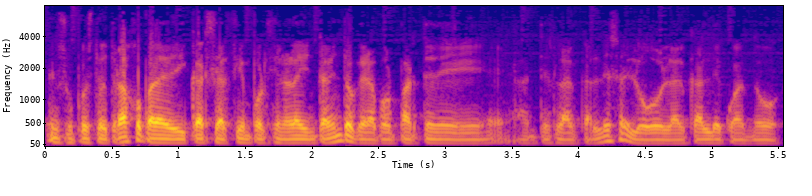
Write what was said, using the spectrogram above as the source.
en su puesto de trabajo para dedicarse al 100% al ayuntamiento, que era por parte de antes la alcaldesa y luego el alcalde cuando,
